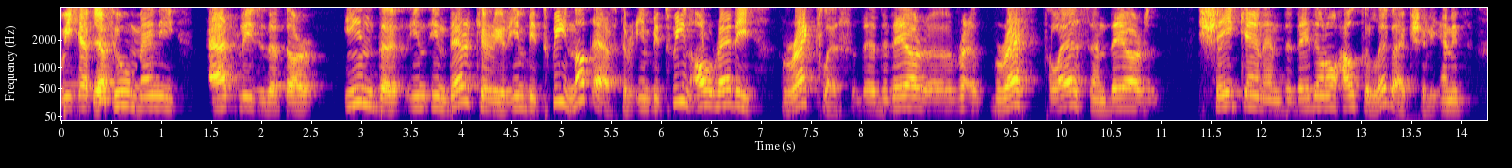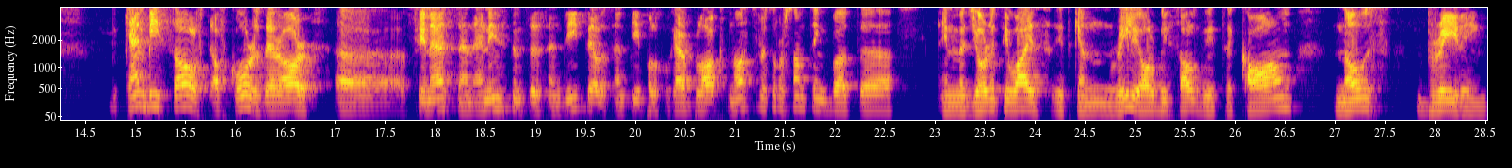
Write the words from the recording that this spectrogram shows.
we have yep. too many athletes that are in the in, in their career in between not after in between already reckless. They, they are uh, restless and they are shaken and they don't know how to live actually. And it's can be solved. Of course there are uh, finesse and, and, instances and details and people who have blocked nostrils or something but uh, in majority wise it can really all be solved with a calm nose breathing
